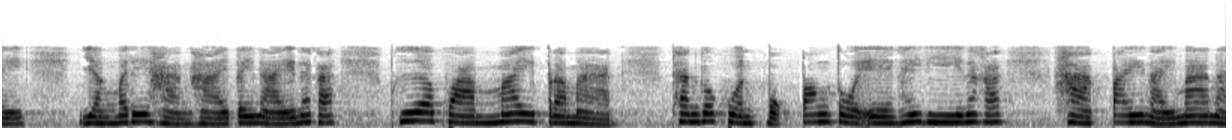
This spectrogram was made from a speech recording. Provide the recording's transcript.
ย ยังไม่ได้ห่างหายไปไหนนะคะ เพื่อความไม่ประมาท ท่านก็ควรปกป้องตัวเองให้ดีนะคะ หากไปไหนมาไหน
